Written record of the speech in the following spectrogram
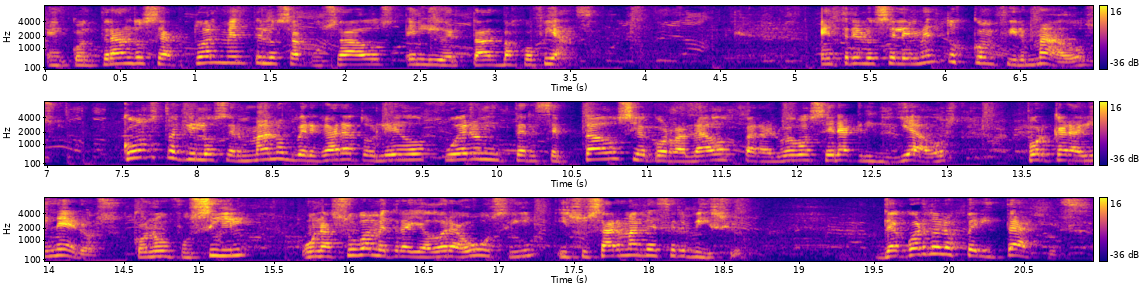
encontrándose actualmente los acusados en libertad bajo fianza. Entre los elementos confirmados, consta que los hermanos Vergara Toledo fueron interceptados y acorralados para luego ser acribillados por carabineros con un fusil, una subametralladora UCI y sus armas de servicio. De acuerdo a los peritajes,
